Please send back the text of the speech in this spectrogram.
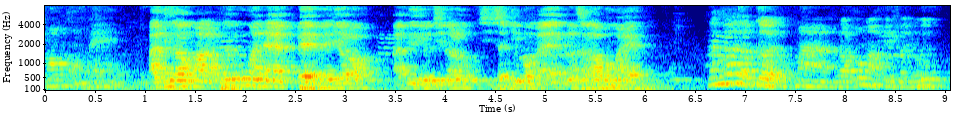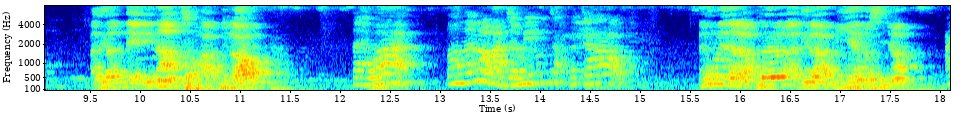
ท้องของแม่อันที่เรามาเพื่อนมันเนี่ยแบบนี้เราอันที่อยู่จริงเราสิ่งที่ผมไม่เราสารผมไม่แล้วเมื่อเราเกิดมาเราก็มาเป็นมนุษย์อันที่เราเด็กนี่น่าจะผ่านไปแล้ว แต่ว่าตอนนั้นเราอาจจะไม่รู้จักพระเจ้า 행운의 나라 페 아디가 미행 것이냐 อ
